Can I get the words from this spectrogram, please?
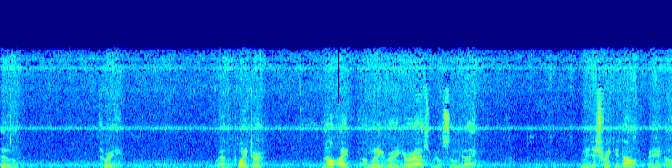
Two, three. Grab the pointer. No, I, I'm going to get rid of your ass real soon, guy. Let me just shrink you down. There you go.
